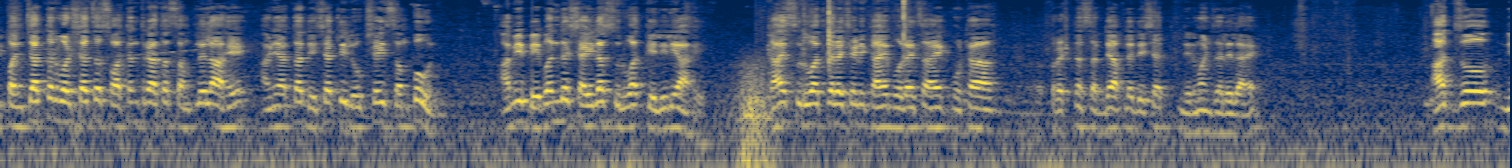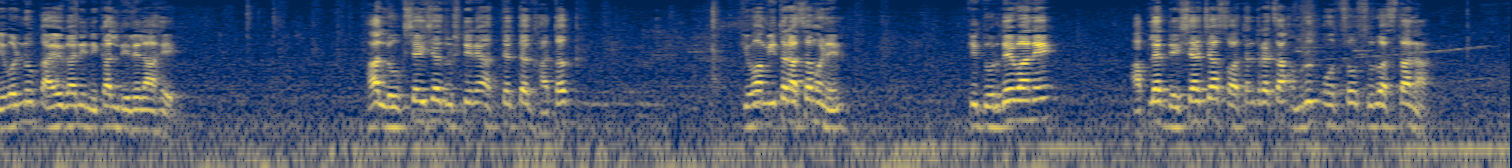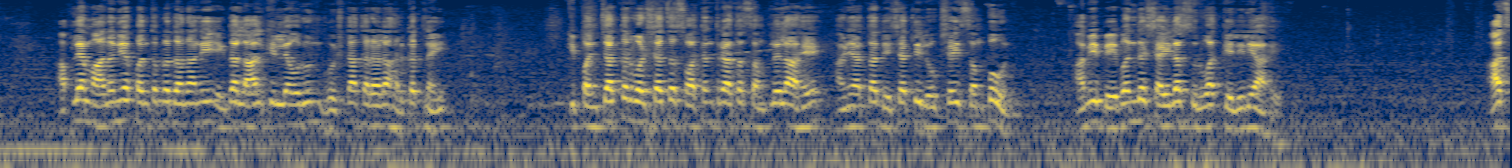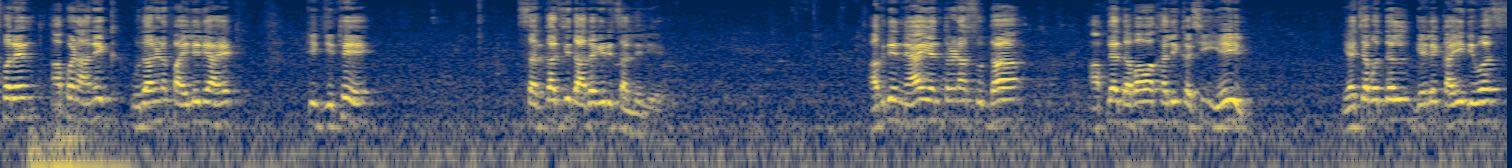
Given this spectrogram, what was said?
पंच्याहत्तर वर्षाचं स्वातंत्र्य आता संपलेलं आहे आणि आता देशातली लोकशाही संपवून आम्ही बेबंदशाहीला सुरुवात केलेली आहे. काय सुरुवात करायची आणि काय बोलायचा हा एक मोठा प्रश्न सध्या आपल्या देशात निर्माण झालेला आहे. आज जो निवडणूक आयोगाने निकाल दिलेला आहे हा लोकशाहीच्या दृष्टीने अत्यंत घातक. किंवा मी तर असं म्हणेन की दुर्दैवाने आपल्या देशाच्या स्वातंत्र्याचा अमृत महोत्सव सुरू असताना आपल्या माननीय पंतप्रधानांनी एकदा लाल किल्ल्यावरून घोषणा करायला हरकत नाही की पंच्याहत्तर वर्षाचं स्वातंत्र्य आता संपलेलं आहे आणि आता देशातली लोकशाही संपवून आम्ही बेबंदशाहीला सुरुवात केलेली आहे. आजपर्यंत आपण अनेक उदाहरणं पाहिलेली आहेत की जिथे सरकारची दादागिरी चाललेली आहे. अगदी न्याय यंत्रणा सुद्धा आपल्या दबावाखाली कशी येईल याच्याबद्दल गेले काही दिवस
